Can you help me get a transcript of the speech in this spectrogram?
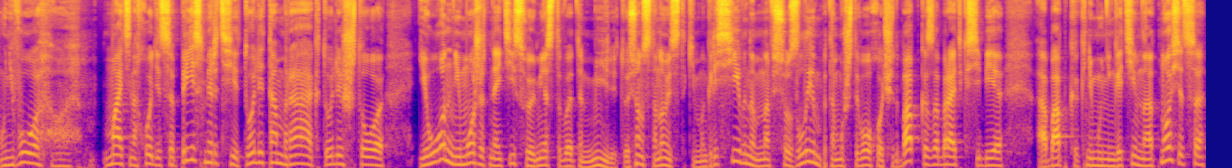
у него мать находится при смерти, то ли там рак, то ли что, и он не может найти свое место в этом мире. То есть он становится таким агрессивным, на все злым, потому что его хочет бабка забрать к себе, а бабка к нему негативно относится,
